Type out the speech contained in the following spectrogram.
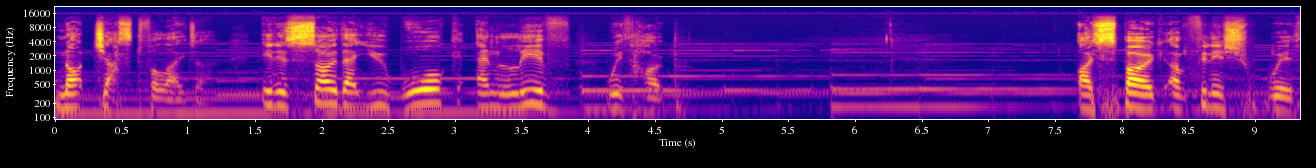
not just for later. It is so that you walk and live with hope. I spoke, I'm finished with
